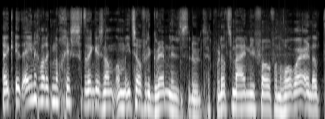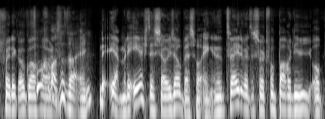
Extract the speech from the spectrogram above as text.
ik, het enige wat ik nog gisteren zat te denken is dan om iets over de Gremlins te doen. Zeg maar dat is mijn niveau van horror. En dat vind ik ook wel Vroeger gewoon... was het wel eng. De- ja, maar de eerste is sowieso best wel eng. En de tweede werd een soort van parodie op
